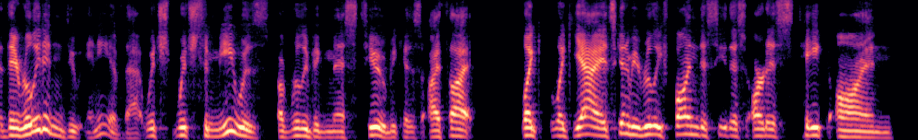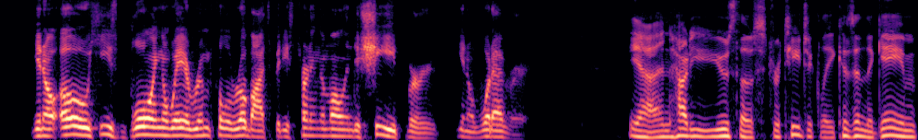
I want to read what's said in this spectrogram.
they really didn't do any of that which which to me was a really big miss too because i thought like like yeah it's going to be really fun to see this artist take on you know oh he's blowing away a room full of robots but he's turning them all into sheep or you know whatever Yeah, and how do you use those strategically? Because in the game,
